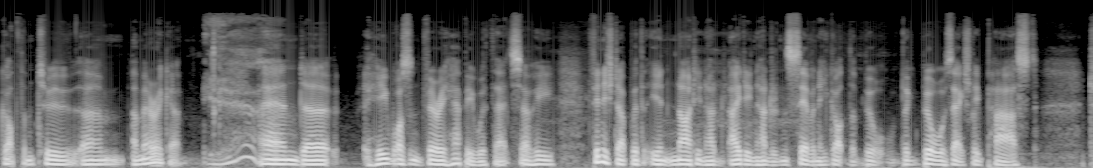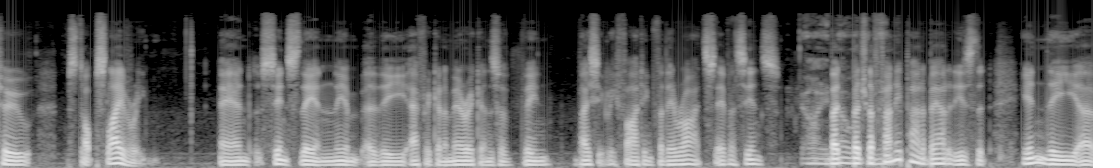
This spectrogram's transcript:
got them to um, America. yeah. And uh, he wasn't very happy with that, so he finished up with in 1900, 1807. He got the bill. The bill was actually passed to stop slavery, and since then, the the African Americans have been basically fighting for their rights ever since. I But but the mean. funny part about it is that in the uh,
